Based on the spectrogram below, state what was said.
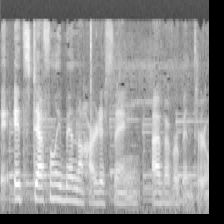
It's definitely been the hardest thing I've ever been through.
